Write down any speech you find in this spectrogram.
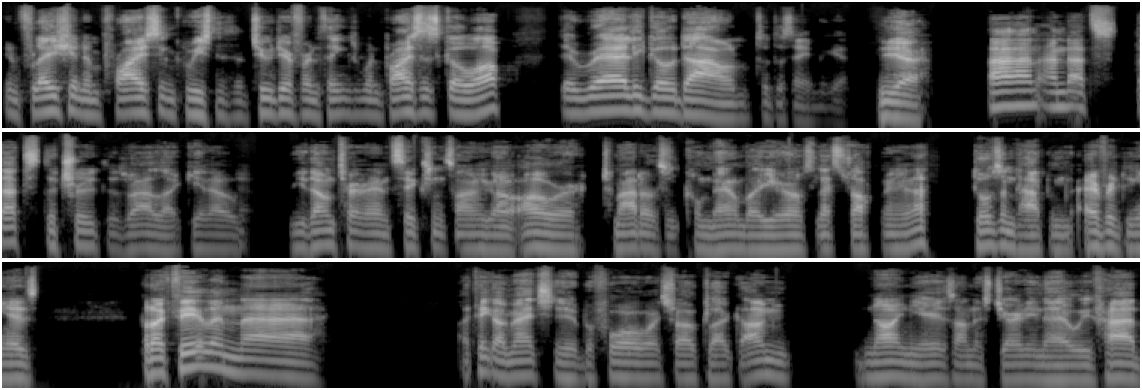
inflation and price increases are two different things. When prices go up they rarely go down to the same again. Yeah and and that's that's the truth as well. Like you know, you don't turn around six months time and go, "Oh, our tomatoes have come down by euros. Let's drop them." That doesn't happen. Everything is. But I feel in. Uh, I think I mentioned it before when spoke. Like I'm nine years on this journey now. We've had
